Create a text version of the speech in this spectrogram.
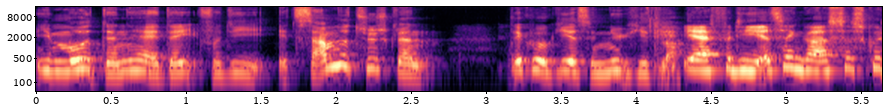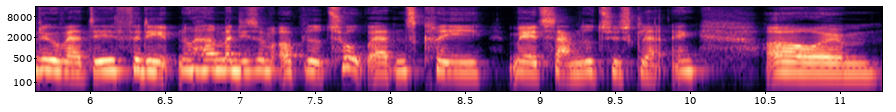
imod den her idé, fordi et samlet Tyskland, det kunne jo give os en ny Hitler. Ja, fordi jeg tænker også, så skulle det jo være det, fordi nu havde man ligesom oplevet to verdenskrige med et samlet Tyskland, ikke? Og øhm,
